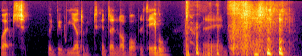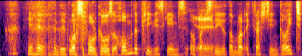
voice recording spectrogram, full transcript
which would be weird considering they're bottom of the table. Um, Yeah, and they'd lost four goals at home in the previous games, of Yeah. which three of them were to Christian Doidge.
